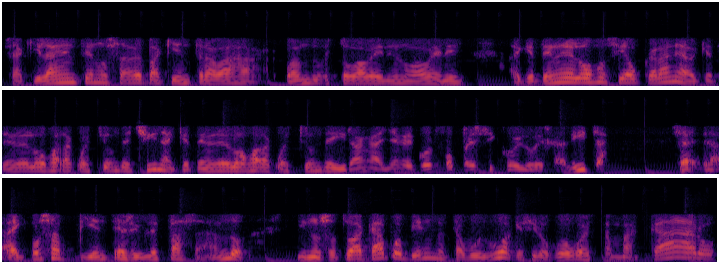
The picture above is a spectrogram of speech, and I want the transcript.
O sea, aquí la gente no sabe para quién trabaja, cuándo esto va a venir no va a venir. Hay que tener el ojo sí a Ucrania, hay que tener el ojo a la cuestión de China, hay que tener el ojo a la cuestión de Irán allá en el Golfo Pérsico y los israelitas. O sea, hay cosas bien terribles pasando. Y nosotros acá, pues bien, en nuestra burbuja, que si los huevos están más caros,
